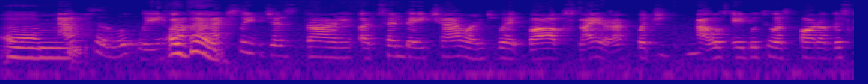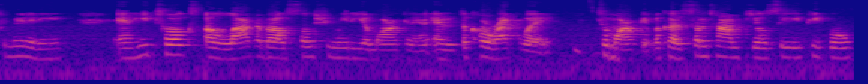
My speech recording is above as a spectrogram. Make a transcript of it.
Um, Absolutely. Oh, good. I actually just done a 10 day challenge with Bob Snyder, which I was able to as part of this community. And he talks a lot about social media marketing and the correct way to market because sometimes you'll see people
